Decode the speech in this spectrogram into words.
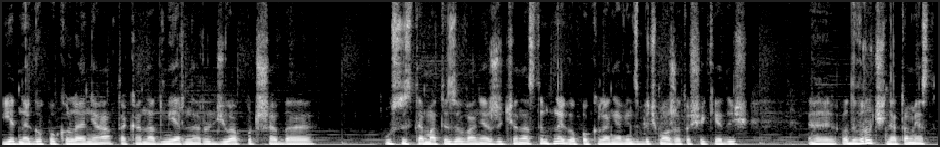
jednego pokolenia, taka nadmierna, rodziła potrzebę usystematyzowania życia następnego pokolenia, więc być może to się kiedyś y, odwróci. Natomiast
